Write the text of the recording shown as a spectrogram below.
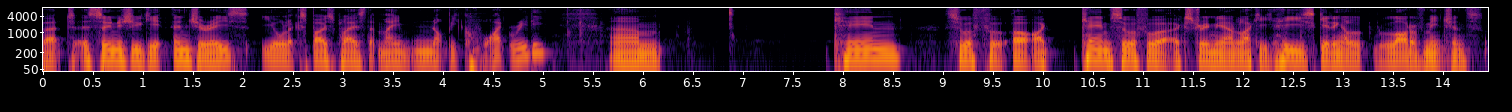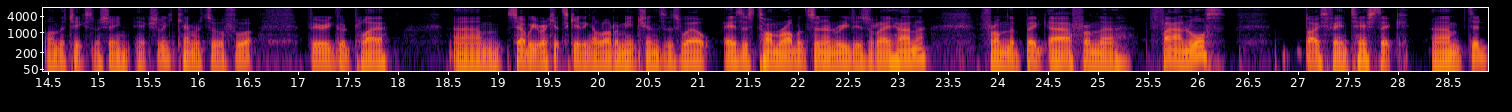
But as soon as you get injuries, you'll expose players that may not be quite ready. Um, can Suafu, oh, I Cam Suafoa extremely unlucky. He's getting a lot of mentions on the text machine. Actually, Cameron Suafoa, very good player. Um, Selby Rickit's getting a lot of mentions as well, as is Tom Robinson and Rivez Reihana from the big uh, from the far north. Both fantastic. Um, did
